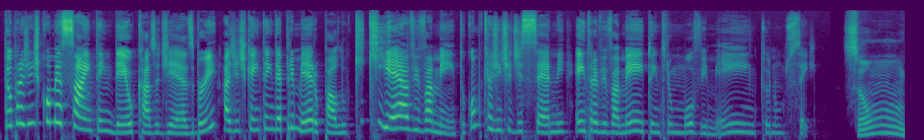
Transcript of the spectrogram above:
Então, pra gente começar a entender o caso de Asbury, a gente quer entender primeiro, Paulo, o que, que é avivamento? Como que a gente discerne entre avivamento, entre um movimento? Não sei. São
